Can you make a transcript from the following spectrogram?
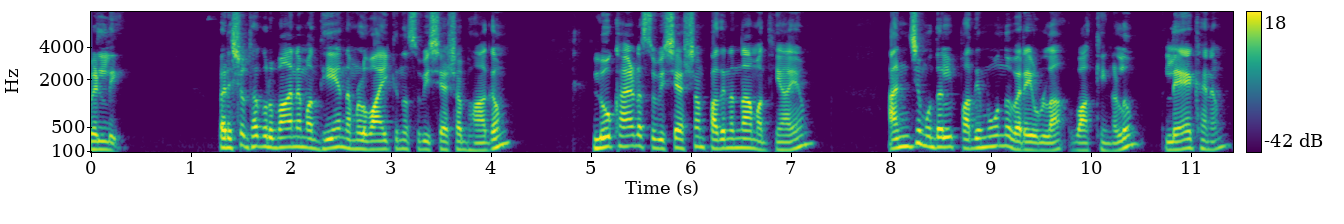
വെള്ളി. പരിശുദ്ധ കുർബാന മധ്യേ നമ്മൾ വായിക്കുന്ന സുവിശേഷ ഭാഗം. ലൂക്കായുടെ സുവിശേഷം പതിനൊന്നാം അധ്യായം അഞ്ച് മുതൽ പതിമൂന്ന് വരെയുള്ള വാക്യങ്ങളും ലേഖനം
